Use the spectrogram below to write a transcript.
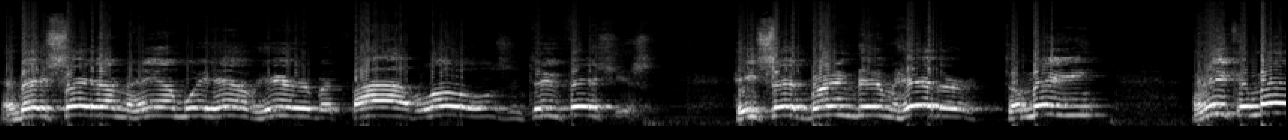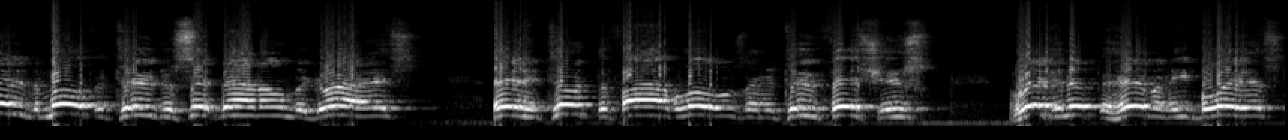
And they say unto him, We have here but five loaves and two fishes. He said, Bring them hither to me. And he commanded the multitude to sit down on the grass. And he took the five loaves and the two fishes, looking up to heaven, he blessed,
